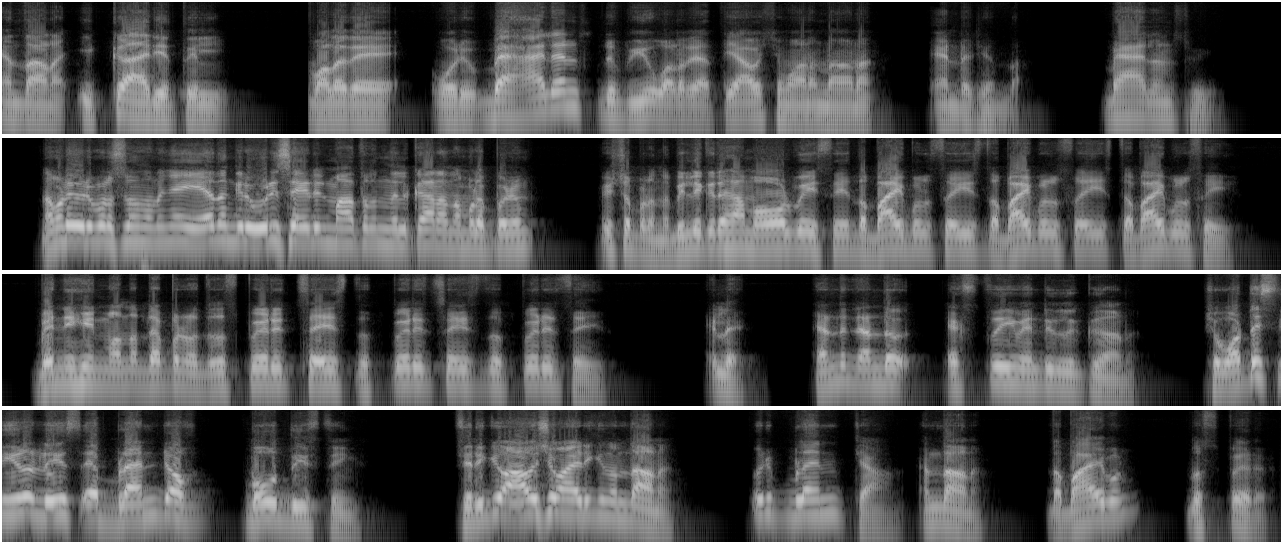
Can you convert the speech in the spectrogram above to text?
എന്താണ്? ഇക്കാര്യത്തിൽ വളരെ ഒരു ബാലൻസ്ഡ് വ്യൂ വളരെ അത്യാവശ്യമാണെന്നാണ് എന്റെ ചിന്ത. ബാലൻസ് വ്യൂ നമ്മുടെ ഒരു പ്രശ്നം എന്ന് പറഞ്ഞാൽ ഏതെങ്കിലും ഒരു സൈഡിൽ മാത്രം നിൽക്കാനാണ് നമ്മളെപ്പോഴും ഇഷ്ടപ്പെടുന്നത്. Billy Graham always the Bible says the Bible says the Bible says Benny Hinn വന്നിട്ട് എപ്പോഴും the Spirit says the Spirit says the Spirit says ഇല്ലേ രണ്ടും രണ്ട് എക്സ്ട്രീം എൻഡിൽ നിൽക്കുകയാണ്. പക്ഷെ what is needed is a blend of both these things ശരിക്കും ആവശ്യമായിരിക്കുന്ന എന്താണ്? ഒരു ബ്ലെൻഡ് ആണ്. എന്താണ്? ദ ബൈബിൾ ദ സ്പിരിറ്റ്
